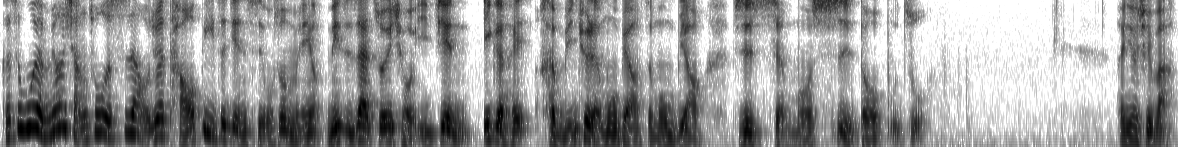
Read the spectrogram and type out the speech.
可是我也没有想做的事啊。我觉得逃避这件事，我说没有，你只在追求一件一个很很明确的目标，什么目标？就是什么事都不做。很有趣吧？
